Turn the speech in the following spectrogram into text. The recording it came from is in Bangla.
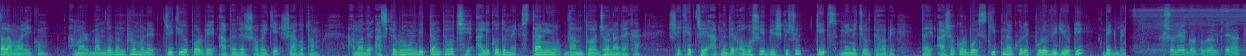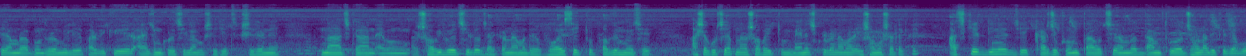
আসসালামু আলাইকুম। আমার বান্দরবান ভ্রমণের তৃতীয় পর্বে আপনাদের সবাইকে স্বাগতম। আমাদের আজকের ভ্রমণ বৃত্তান্ত হচ্ছে আলীকদমের স্থানীয় দামতোয়া ঝর্ণা দেখা। সেক্ষেত্রে আপনাদের অবশ্যই বেশ কিছু টিপস মেনে চলতে হবে। তাই আশা করব স্কিপ না করে পুরো ভিডিওটি দেখবেন। আসলে গতকালকে রাতে আমরা বন্ধুরা মিলে বারবিকিউয়ের আয়োজন করেছিলাম। সেক্ষেত্রে সেখানে নাচ, গান এবং সবই হয়েছিল, যার কারণে আমাদের ভয়েসে একটু প্রবলেম হয়েছে। আশা করছি আপনারা সবাই একটু ম্যানেজ করবেন আমার এই সমস্যাটাকে। আজকের দিনের যে কার্যক্রম, তা হচ্ছে আমরা দামতুয়া ঝর্ণা দেখতে যাব।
